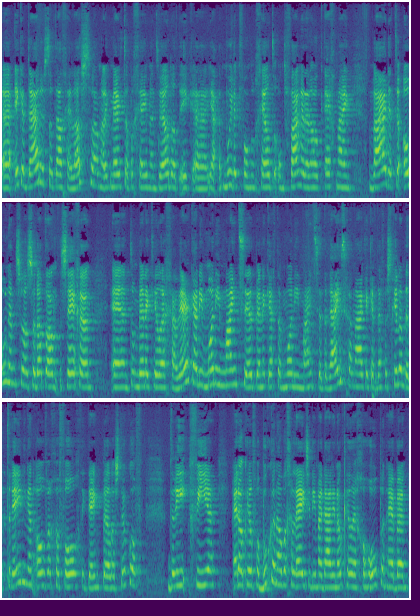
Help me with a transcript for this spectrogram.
Uh, ik heb daar dus totaal geen last van. Maar ik merkte op een gegeven moment wel dat ik uh, ja, het moeilijk vond om geld te ontvangen. En ook echt mijn waarde te ownen, zoals ze dat dan zeggen. En toen ben ik heel erg gaan werken aan die money mindset. Ben ik echt een money mindset reis gaan maken. Ik heb daar verschillende trainingen over gevolgd. Ik denk wel een stuk of drie, vier. En ook heel veel boeken over gelezen die mij daarin ook heel erg geholpen hebben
